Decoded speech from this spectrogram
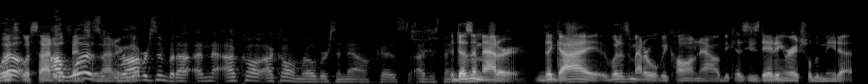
Well, what, what side of the I was? Robertson, but I, I, I call I call him Roberson now because I just think It doesn't matter. The guy. What doesn't matter what we call him now? Because he's dating Rachel DeMita.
